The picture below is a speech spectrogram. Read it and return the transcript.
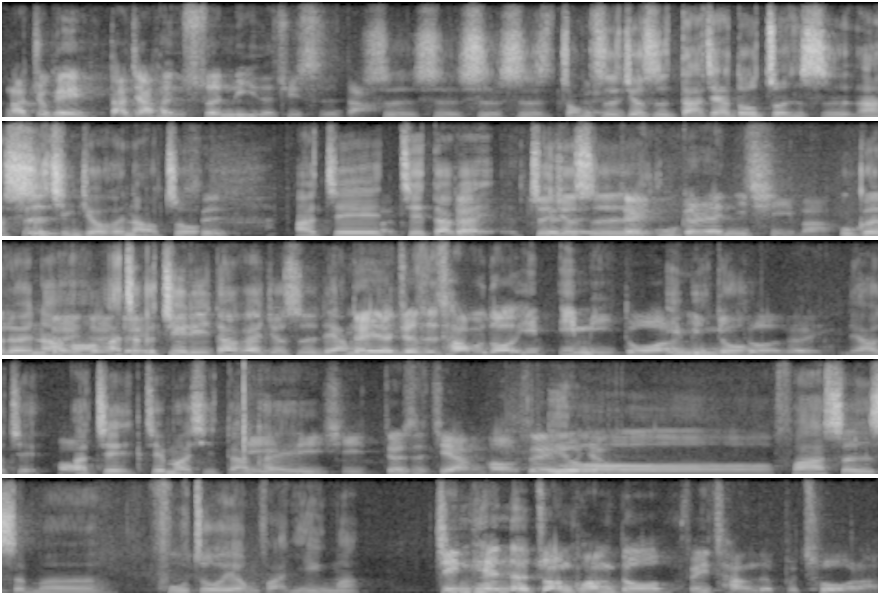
那就可以大家很顺利的去施打。是是是是，总之就是大家都准时，那事情就很好做。是啊，这这大概这就是对五个人一起嘛，五个人啊哈啊，这个距离大概就是两米，对，就是差不多一一米多，一米多，对，了解。啊，这这马是打开就是这样哈，有发生什么副作用反应吗？今天的状况都非常的不错了，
